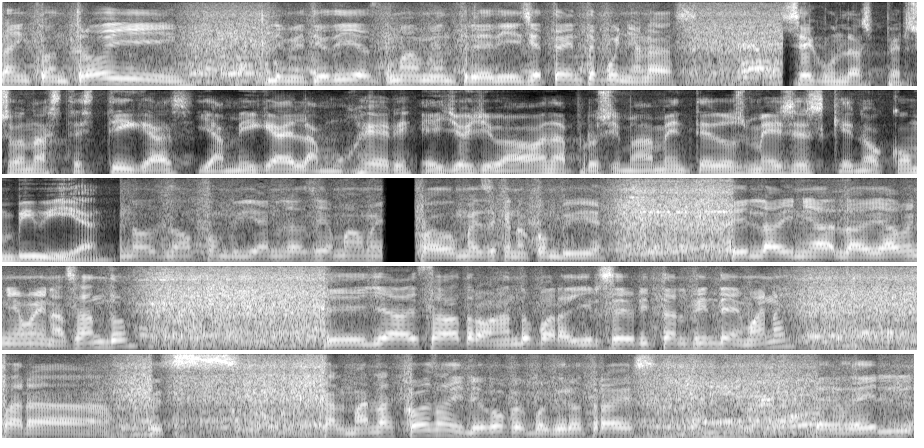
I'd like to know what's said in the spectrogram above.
la encontró y le metió entre 17 y 20 puñaladas. Según las personas testigas y amiga de la mujer, ellos llevaban aproximadamente dos meses que no convivían. No, no convivían, hacía más o menos dos meses que no convivía. Él la, venía, la venido amenazando ella estaba trabajando para irse ahorita el fin de semana, para pues calmar las cosas y luego pues volver otra vez. Pero él,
